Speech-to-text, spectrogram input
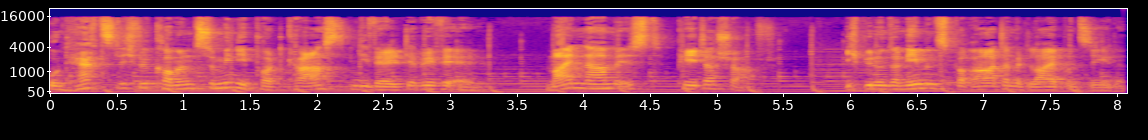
und herzlich willkommen zum Mini-Podcast in die Welt der BWL. Mein Name ist Peter Scharf. Ich bin Unternehmensberater mit Leib und Seele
